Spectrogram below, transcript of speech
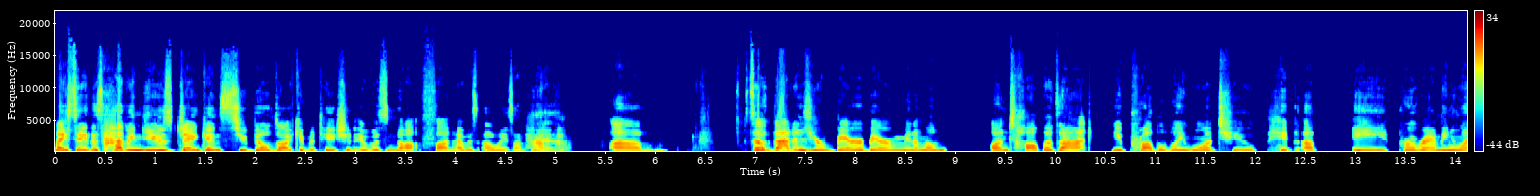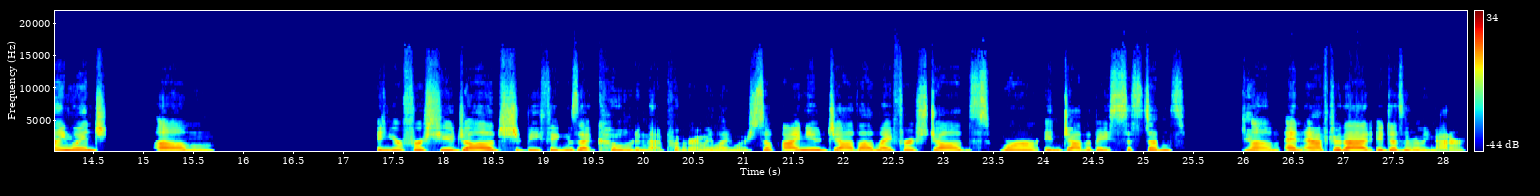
I say this having used Jenkins to build documentation. It was not fun. I was always unhappy. Yeah. Um, so that is your bare, bare minimum. On top of that, you probably want to pick up a programming language. Um, and your first few jobs should be things that code in that programming language. So I knew Java. My first jobs were in Java based systems. Yeah. Um, and after that, it doesn't really matter.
